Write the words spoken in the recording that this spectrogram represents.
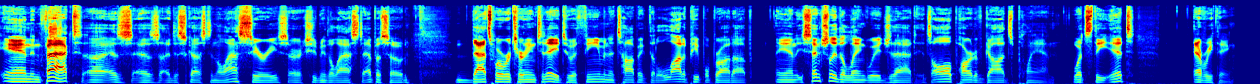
And in fact, uh, as as I discussed in the last series, or excuse me, the last episode, that's where we're turning today to a theme and a topic that a lot of people brought up, and essentially the language that it's all part of God's plan. What's the it? Everything.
